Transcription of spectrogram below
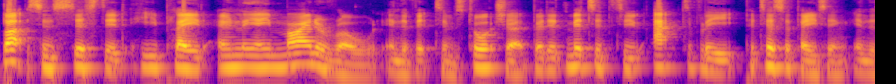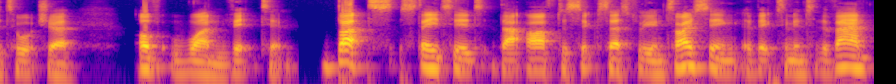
Butts insisted he played only a minor role in the victim's torture, but admitted to actively participating in the torture of one victim. Butts stated that after successfully enticing a victim into the van,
